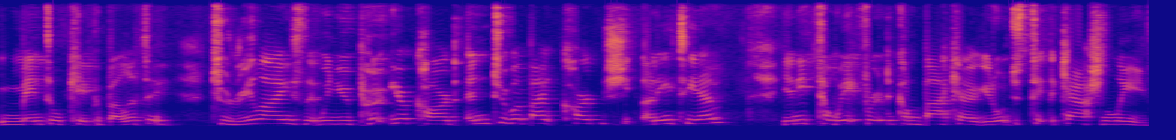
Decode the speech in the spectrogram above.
mental capability to realise that when you put your card into a bank card an ATM, you need to wait for it to come back out. You don't just take the cash and leave.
